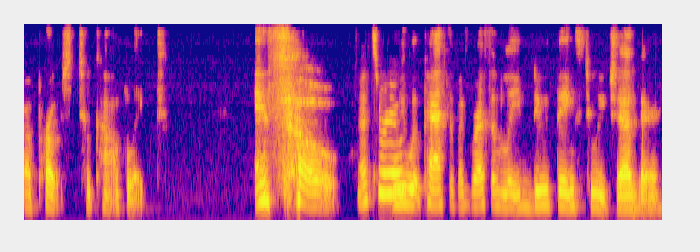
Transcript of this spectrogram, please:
approach to conflict. And so That's we would passive aggressively do things to each other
